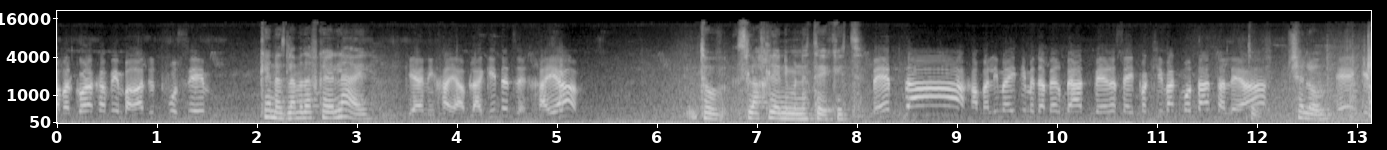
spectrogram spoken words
אבל כל הקווים ברדיו דפוסים. כן, אז למה דווקא אליי? כי אני חייב להגיד את זה, חייב. טוב, סלח לי, אני מנתקת. בטח! אבל אם הייתי מדבר בעד פרס, היית מקשיבה כמו טאטאלה, אה? שלום. אה, גיל-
